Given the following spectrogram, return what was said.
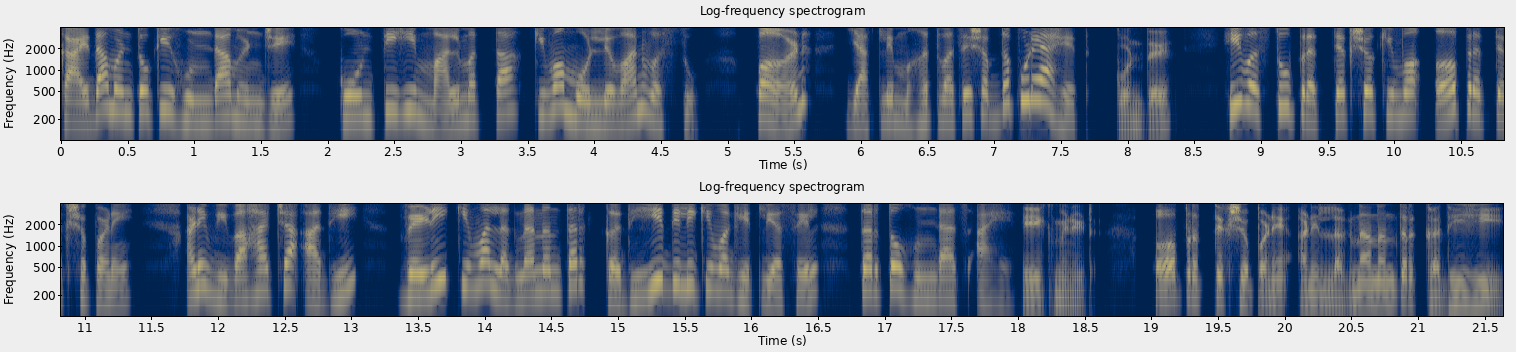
कायदा म्हणतो की हुंडा म्हणजे कोणतीही मालमत्ता किंवा मौल्यवान वस्तू पण यातले महत्त्वाचे शब्द पुढे आहेत. कोणते? ही वस्तू प्रत्यक्ष किंवा अप्रत्यक्षपणे आणि विवाहाच्या आधी वेळी किंवा लग्नानंतर कधीही दिली किंवा घेतली असेल तर तो हुंडाच आहे. एक मिनिट. अप्रत्यक्षपणे आणि लग्नानंतर कधीही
